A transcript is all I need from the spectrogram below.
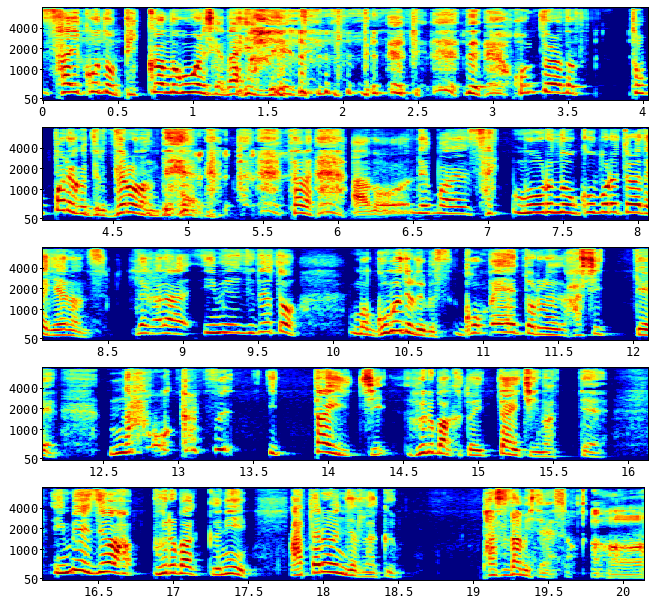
最高でもピックアンドゴールしかないんで、で、で本当にあの、突破力ってゼロなんで、ただ、あの、やっぱ、さモールのこぼれ取られたら嫌なんです。だから、イメージだと、まあ、5メートルでです。5メートル走って、なおかつ1対1、フルバックと1対1になって、イメージはフルバックに当たるんじゃなく、パスダミしたいんですよ。あ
